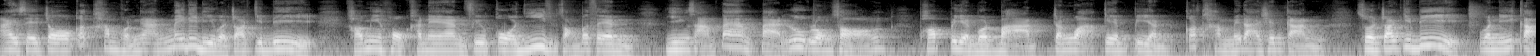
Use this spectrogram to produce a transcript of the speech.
ไอเซโจก็ทำผลงานไม่ได้ดีกว่าจอร์ดกิดดี้เขามี 6 คะแนน ฟิลโก 22%ยิง 3 แต้ม 8 ลูกลง 2 พอเปลี่ยนบทบาทจังหวะเกมเปลี่ยนก็ทำไม่ได้เช่นกัน ส่วนจอร์นกิดดี้วันนี้กลับ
